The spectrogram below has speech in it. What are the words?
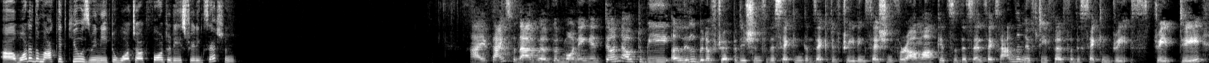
Uh, what are the market cues we need to watch out for today's trading session? Hi, thanks for that. Well, good morning. It turned out to be a little bit of trepidation for the second consecutive trading session for our markets. So the Sensex and the Nifty fell for the second straight day.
